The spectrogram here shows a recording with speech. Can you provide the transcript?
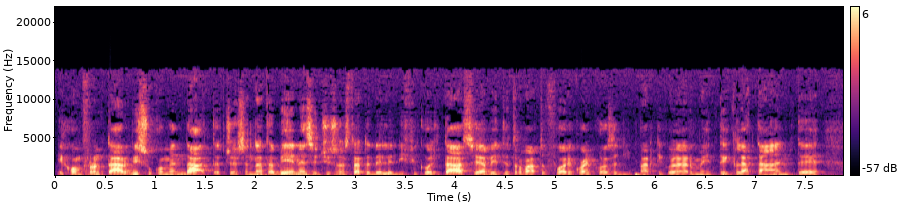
e confrontarvi su come è andata, cioè se è andata bene, se ci sono state delle difficoltà, se avete trovato fuori qualcosa di particolarmente eclatante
